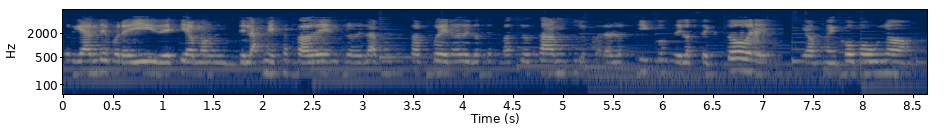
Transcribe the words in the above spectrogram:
porque antes por ahí decíamos de las mesas adentro, de las mesas afuera, de los espacios amplios para los chicos, de los sectores, digamos, en cómo uno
